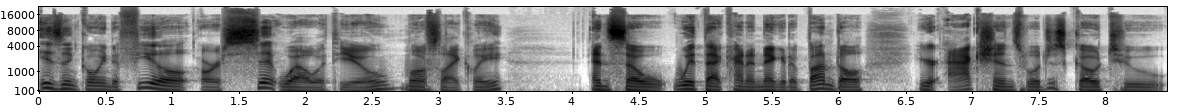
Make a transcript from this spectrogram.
isn't going to feel or sit well with you, most likely. And so, with that kind of negative bundle, your actions will just go to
